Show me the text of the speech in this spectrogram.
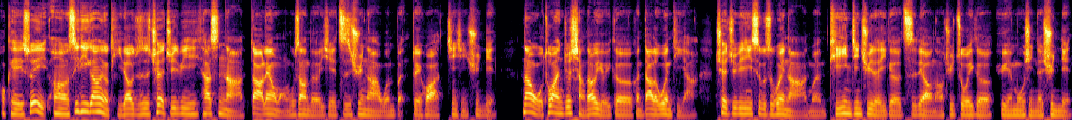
OK，所以呃，CT 刚刚有提到，就是 ChatGPT 它是拿大量网络上的一些资讯啊、文本对话进行训练。那我突然就想到有一个很大的问题啊，ChatGPT 是不是会拿我们提印进去的一个资料，然后去做一个语言模型的训练？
